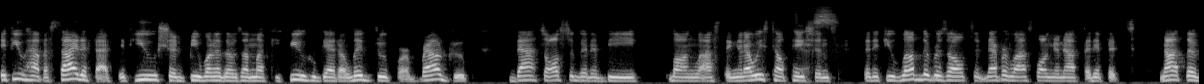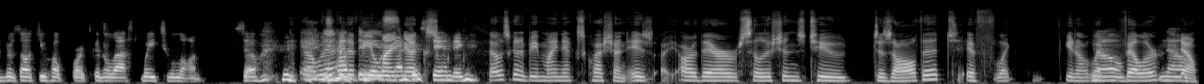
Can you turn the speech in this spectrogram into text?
if you have a side effect, if you should be one of those unlucky few who get a lid droop or a brow droop, that's also going to be long lasting. And I always tell patients that if you love the results, it never lasts long enough. And if it's not the results you hope for, it's going to last way too long. So That you was have gonna be go with my next- understanding. That was going to be my next question. Is are there solutions to dissolve it if like you know like No, filler? No, no,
